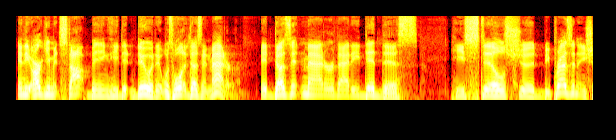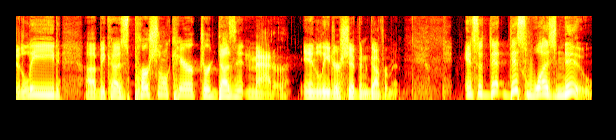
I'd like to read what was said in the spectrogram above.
And the argument stopped being he didn't do it. It was well, it doesn't matter. It doesn't matter that he did this he still should be president. He should lead uh, because personal character doesn't matter in leadership and government. And so that this was new.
